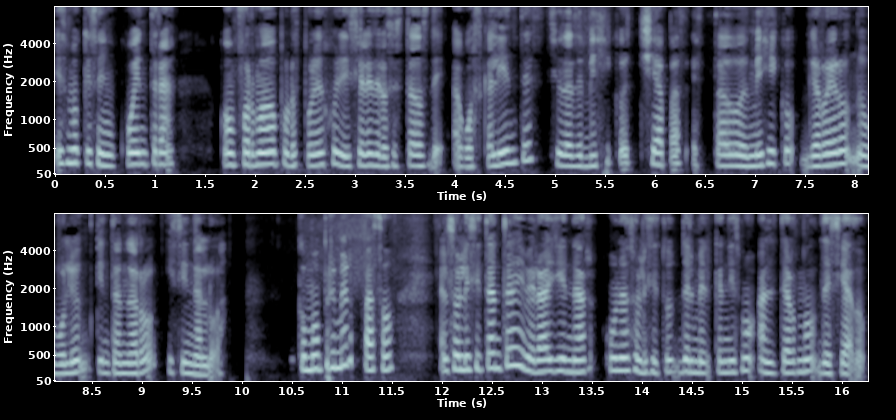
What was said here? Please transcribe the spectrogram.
mismo que se encuentra conformado por los poderes judiciales de los estados de Aguascalientes, Ciudad de México, Chiapas, Estado de México, Guerrero, Nuevo León, Quintana Roo y Sinaloa. Como primer paso, el solicitante deberá llenar una solicitud del mecanismo alterno deseado,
